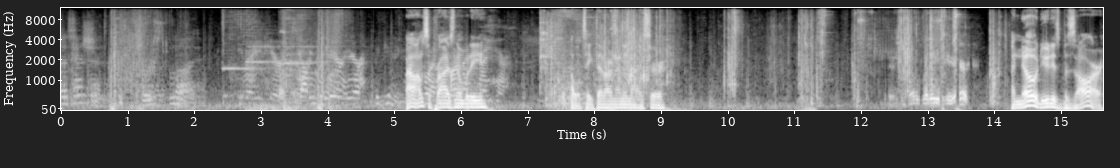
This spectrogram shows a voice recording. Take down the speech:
Attention. First. Wow, I'm surprised nobody. I will take that R99, sir. Nobody here. I know, dude. It's bizarre.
